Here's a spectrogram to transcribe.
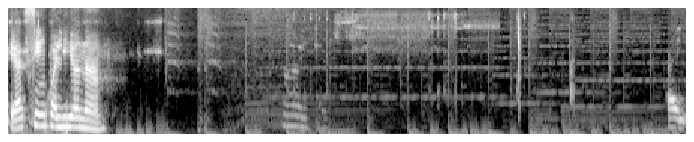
É a 5 ali, Ana. Ai, Deus. Aí.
